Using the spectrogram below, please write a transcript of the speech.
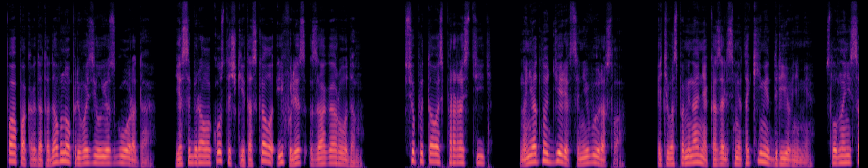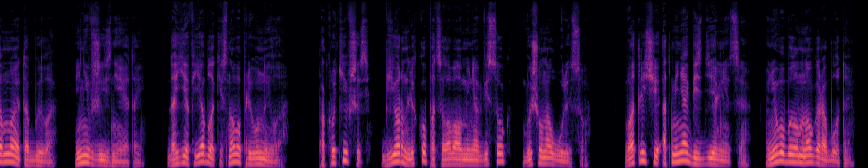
«Папа когда-то давно привозил ее с города. Я собирала косточки и таскала их в лес за огородом. Все пыталась прорастить, но ни одно деревце не выросло. Эти воспоминания казались мне такими древними, словно не со мной это было, и не в жизни этой. Доев яблоки, снова приуныла. Покрутившись, Бьорн легко поцеловал меня в висок, вышел на улицу. В отличие от меня, бездельницы, у него было много работы.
